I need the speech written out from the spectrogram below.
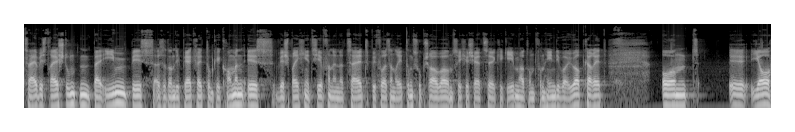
zwei bis drei Stunden bei ihm, bis also dann die Bergrettung gekommen ist. Wir sprechen jetzt hier von einer Zeit, bevor es einen Rettungshubschrauber und solche Scherze gegeben hat und von Handy war überhaupt kein Rett. Und äh, ja,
